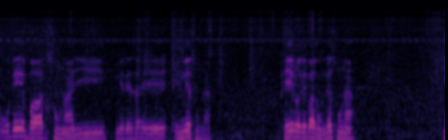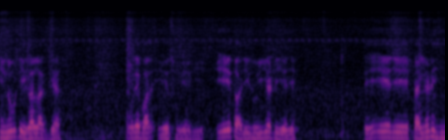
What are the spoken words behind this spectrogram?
ਉਹਦੇ ਬਾਅਦ ਸੁਣਾ ਜੀ, ਮੇਰੇ ਇਹਨੇ ਇਹ ਫਿਰ ਉਹਦੇ ਬਾਅਦ ਉਹਨੇ ਸੋਨਾ ਇਹਨੂੰ ਵੀ ਟੀਕਾ ਲੱਗ ਗਿਆ। ਉਹਦੇ ਬਾਅਦ ਇਹ ਸੂਏਗੀ ਇਹ ਤਾਜੀ ਸੂਈ ਹੱਡੀ ਹੈ ਜੇ। ਤੇ ਇਹ ਜੇ ਨਹੀਂ ਸੀ।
